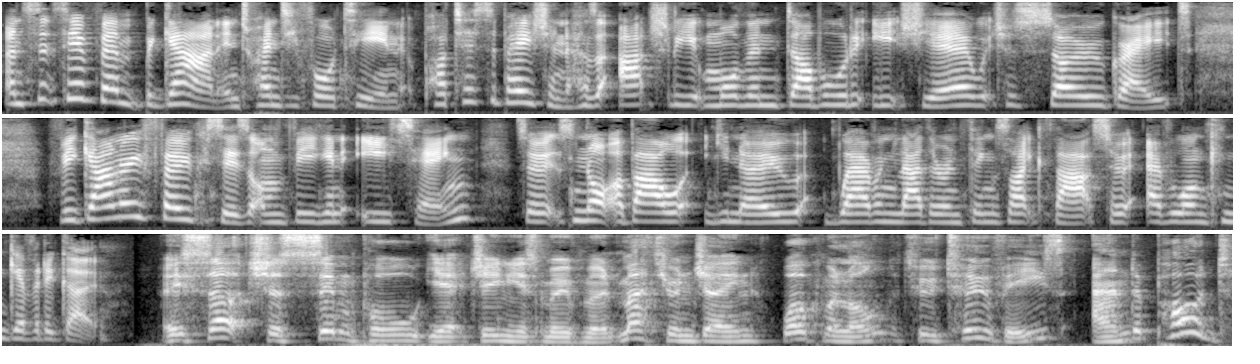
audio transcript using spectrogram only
and since the event began in 2014, participation has actually more than doubled each year, which is so great. Veganuary focuses on vegan eating, so it's not about, you know, wearing leather and things like that, so everyone can give it a go. It's such a simple yet genius movement. Matthew and Jane, welcome along to Two V's and a Pod.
